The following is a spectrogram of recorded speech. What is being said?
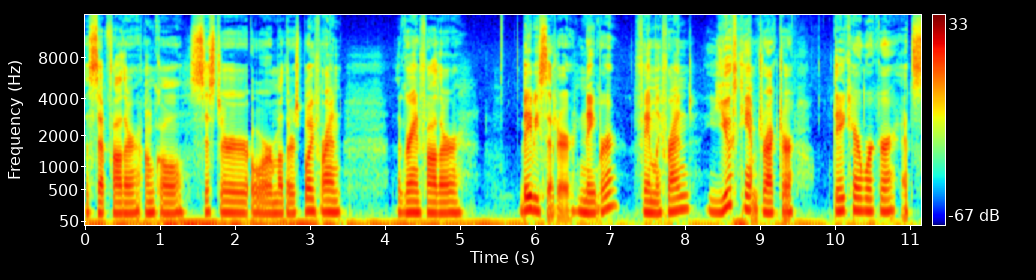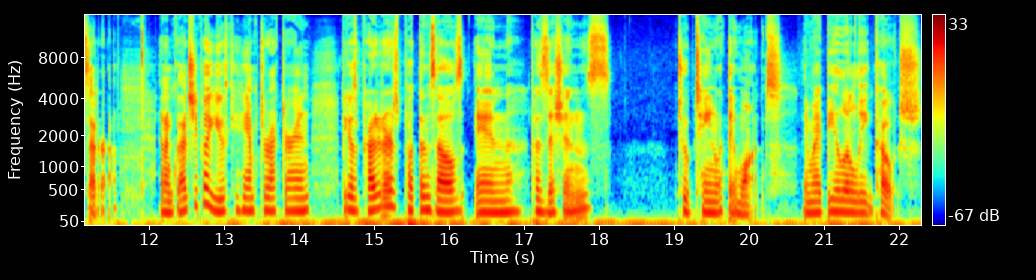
the stepfather, uncle, sister, or mother's boyfriend the grandfather, babysitter, neighbor, family friend, youth camp director, daycare worker, etc. And I'm glad she put youth camp director in because predators put themselves in positions to obtain what they want. They might be a little league coach.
